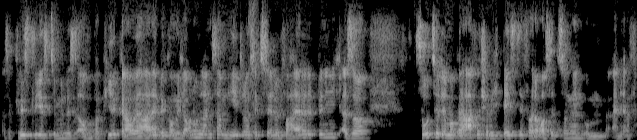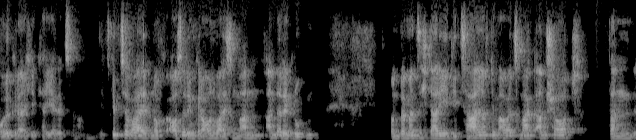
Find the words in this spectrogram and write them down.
also christlich ist, zumindest auf dem Papier. Graue Haare bekomme ich auch noch langsam, heterosexuell und verheiratet bin ich. Also soziodemografisch habe ich beste Voraussetzungen, um eine erfolgreiche Karriere zu haben. Jetzt gibt es aber halt noch außer dem grauen-weißen Mann andere Gruppen, und wenn man sich da die, die Zahlen auf dem Arbeitsmarkt anschaut, dann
